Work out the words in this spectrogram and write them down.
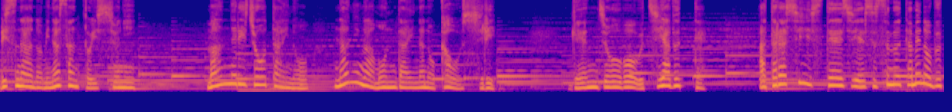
リスナーの皆さんと一緒にマンネリ状態の何が問題なのかを知り現状を打ち破って新しいステージへ進むための仏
